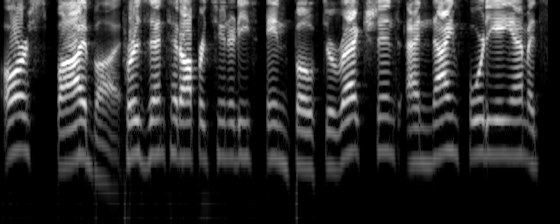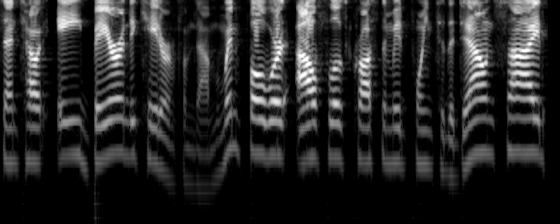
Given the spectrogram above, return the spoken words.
our SPY bot presented opportunities in both directions. At 9:40 a.m., it sent out a bear indicator, and from that went forward, outflows crossed the midpoint to the downside,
